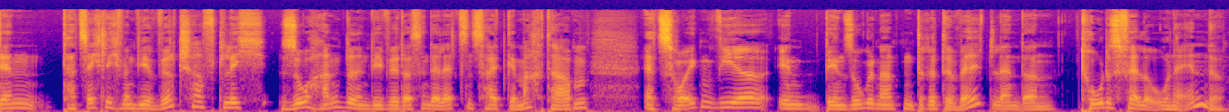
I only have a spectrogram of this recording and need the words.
denn tatsächlich, wenn wir wirtschaftlich so handeln, wie wir das in der letzten Zeit gemacht haben, erzeugen wir in den sogenannten Dritte Weltländern Todesfälle ohne Ende.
